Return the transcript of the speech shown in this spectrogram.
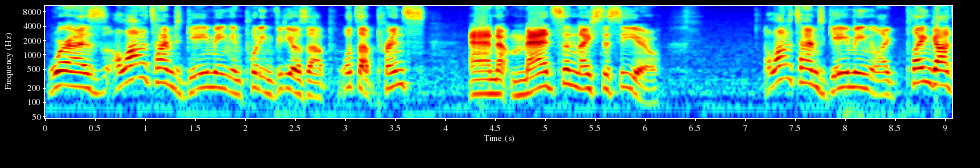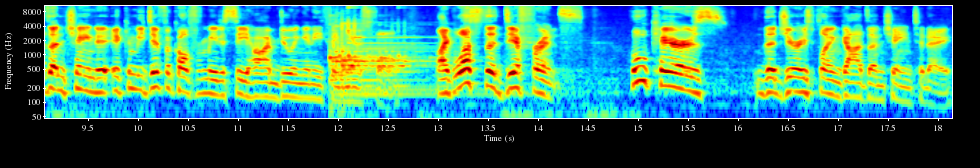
Whereas a lot of times gaming and putting videos up, what's up Prince and Madsen, nice to see you. A lot of times gaming, like playing Gods Unchained, it, it can be difficult for me to see how I'm doing anything useful. Like what's the difference? Who cares that Jerry's playing Gods Unchained today?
